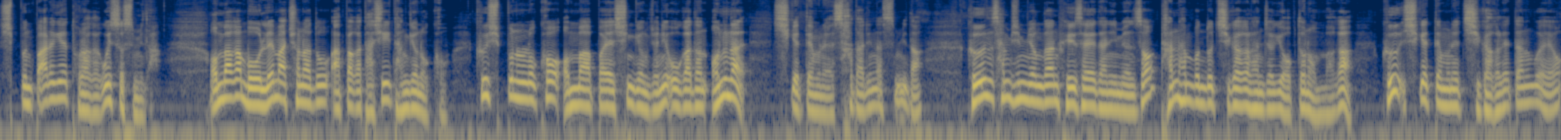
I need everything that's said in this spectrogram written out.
10분 빠르게 돌아가고 있었습니다. 엄마가 몰래 맞춰놔도 아빠가 다시 당겨놓고 그 10분을 놓고 엄마 아빠의 신경전이 오가던 어느 날 시계 때문에 사달이 났습니다. 근 30년간 회사에 다니면서 단 한 번도 지각을 한 적이 없던 엄마가 그 시계 때문에 지각을 했다는 거예요.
